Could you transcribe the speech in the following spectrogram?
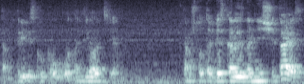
там три сколько угодно делать, э, там что-то бескорыстно не считаясь,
